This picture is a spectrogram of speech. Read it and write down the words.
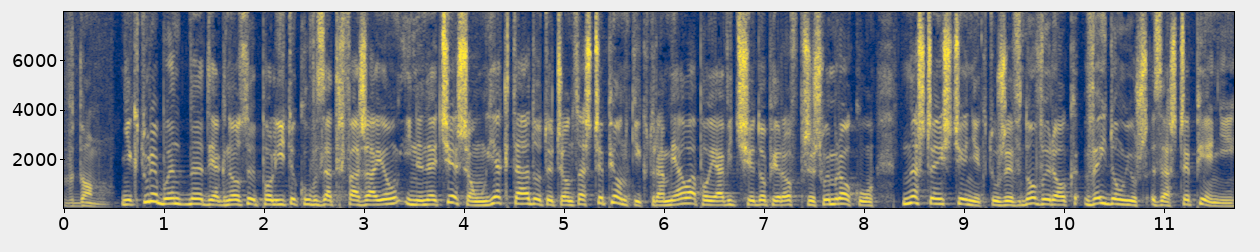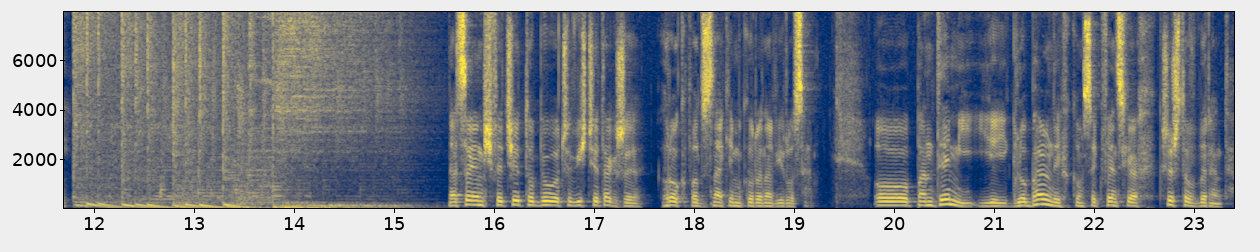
w domu. Niektóre błędne diagnozy polityków zatrważają, inne cieszą, jak ta dotycząca szczepionki, która miała pojawić się dopiero w przyszłym roku. Na szczęście niektórzy w nowy rok wejdą już zaszczepieni. Na całym świecie to był oczywiście także rok pod znakiem koronawirusa. O pandemii i jej globalnych konsekwencjach Krzysztof Berenta.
